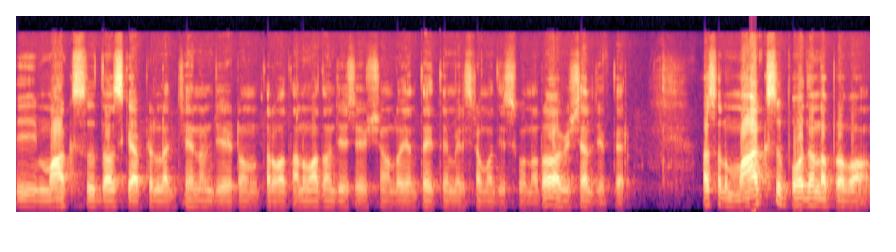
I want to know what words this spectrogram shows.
ఈ మార్క్స్ దాస్ క్యాపిటల్ అధ్యయనం చేయడం తర్వాత అనువాదం చేసే విషయంలో ఎంతైతే మీరు శ్రమ తీసుకున్నారో ఆ విషయాలు చెప్పారు. అసలు మార్క్స్ బోధనల ప్రభావం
